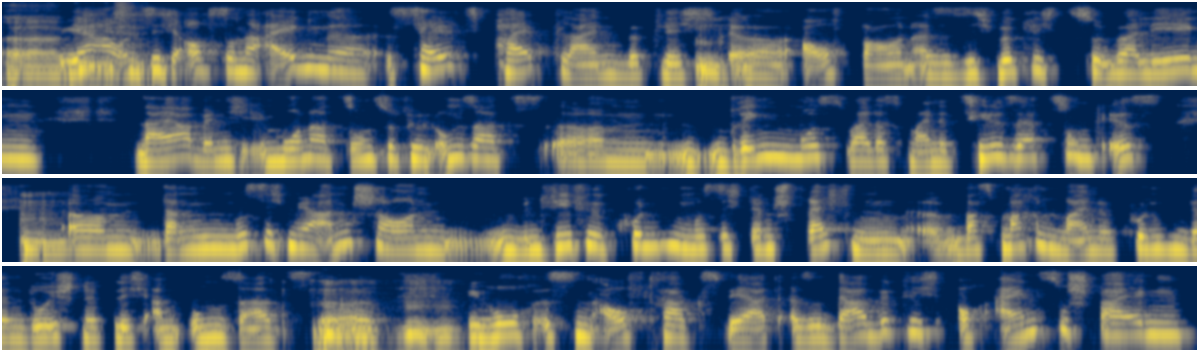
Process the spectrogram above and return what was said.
Äh, ja, und sich auch so eine eigene Sales Pipeline wirklich mhm. äh, aufbauen. Also sich wirklich zu überlegen, naja, wenn ich im Monat so und so viel Umsatz ähm, bringen muss, weil das meine Zielsetzung ist, mhm. ähm, dann muss ich mir anschauen, mit wie vielen Kunden muss ich denn sprechen? Äh, was machen meine Kunden denn durchschnittlich an Umsatz? Äh, mhm. Äh, wie hoch ist ein Auftragswert? Also da wirklich auch einzusteigen,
